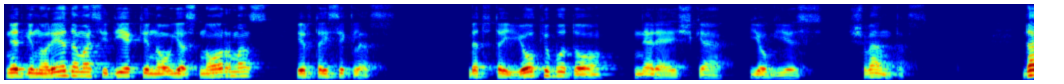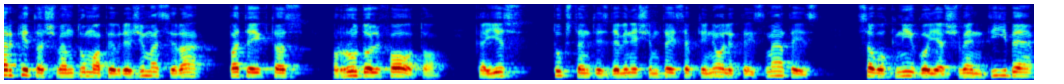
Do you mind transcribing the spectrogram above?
netgi norėdamas įdėkti naujas normas ir taisyklės. Bet tai jokių būdų nereiškia, jog jis šventas. Dar kitas šventumo apibrėžimas yra pateiktas Rudolfo Oto, kai jis 1917 metais savo knygoje Šventybė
